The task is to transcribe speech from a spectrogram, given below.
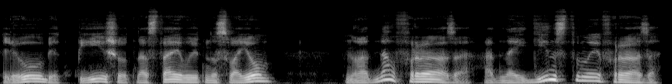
Любят, пишут, настаивают на своем. Но одна фраза, одна единственная фраза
